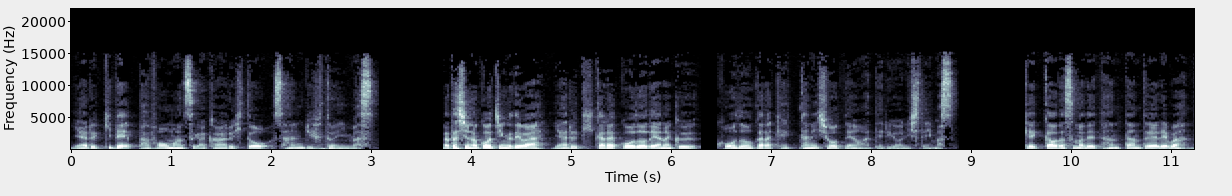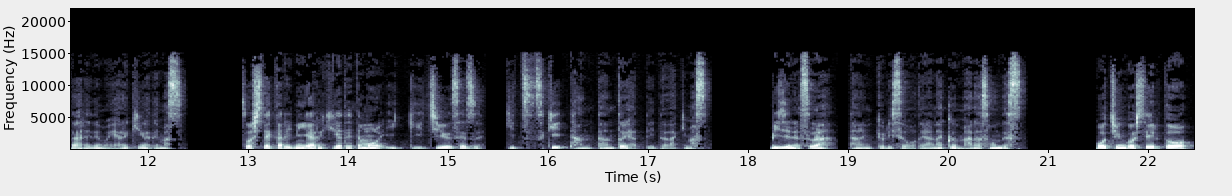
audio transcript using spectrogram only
やる気でパフォーマンスが変わる人を三流と言います。私のコーチングでは、やる気から行動ではなく、行動から結果に焦点を当てるようにしています。結果を出すまで淡々とやれば誰でもやる気が出ます。そして仮にやる気が出ても一喜一憂せず、引き続き淡々とやっていただきます。ビジネスは短距離走ではなくマラソンです。コーチングをしていると、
